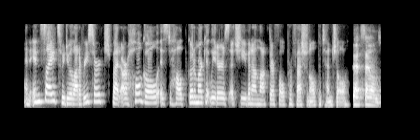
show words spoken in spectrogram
and insights. We do a lot of research, but our whole goal is to help go to market leaders achieve and unlock their full professional potential. That sounds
